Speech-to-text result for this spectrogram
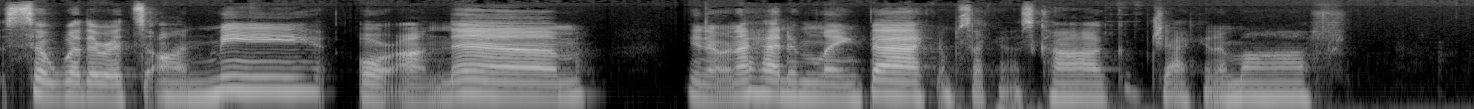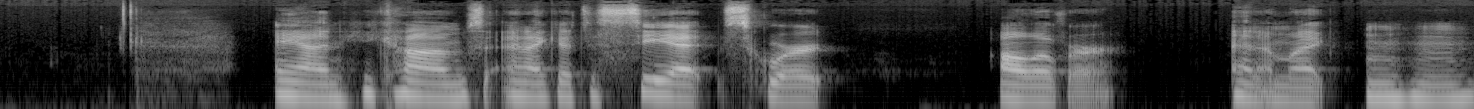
So whether it's on me or on them, you know, and I had him laying back, I'm sucking his cock, jacking him off. And he comes and I get to see it squirt all over. And I'm like, mm hmm.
